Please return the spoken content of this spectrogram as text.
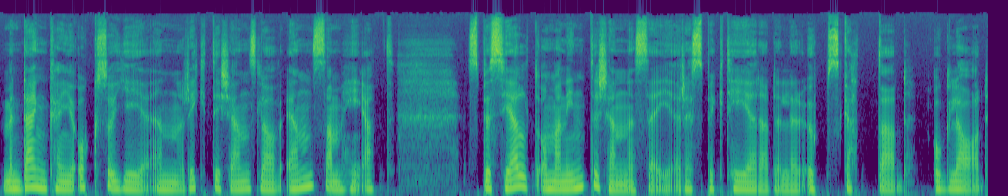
Men den kan ju också ge en riktig känsla av ensamhet. Speciellt om man inte känner sig respekterad eller uppskattad och glad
